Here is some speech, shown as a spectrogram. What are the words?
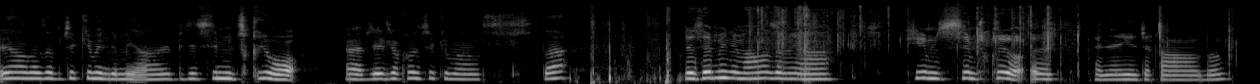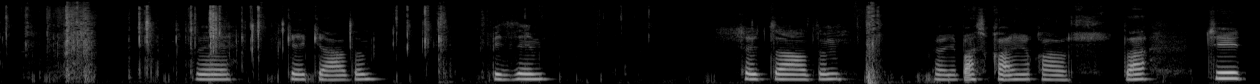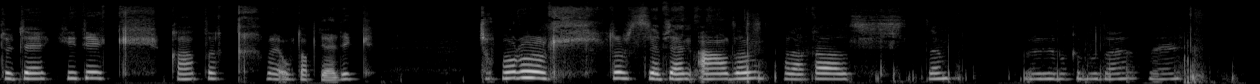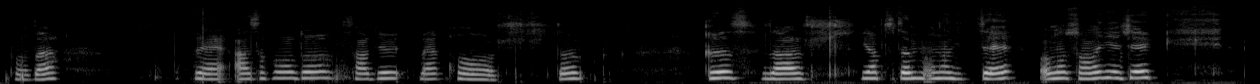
Ya Allah'ım çekemedim ya. Bir de sim çıkıyor. Evet reklam çekim da. Çekemedim Allah'ım ya. Kim sim çıkıyor. Evet. Ben de yiyecek aldım. Ve kek aldım. Bizim süt aldım. Böyle başka yukarıda. Çiğdü'de gittik. Kaldık ve uzağa geldik. Çok boruldum sebzen aldım. Bırakaldım. Böyle bakın burada ve burada. Ve azap oldu. Sadece ve koştum. Kızlar yaptım. Ona gitti. Ondan sonra yiyecek.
